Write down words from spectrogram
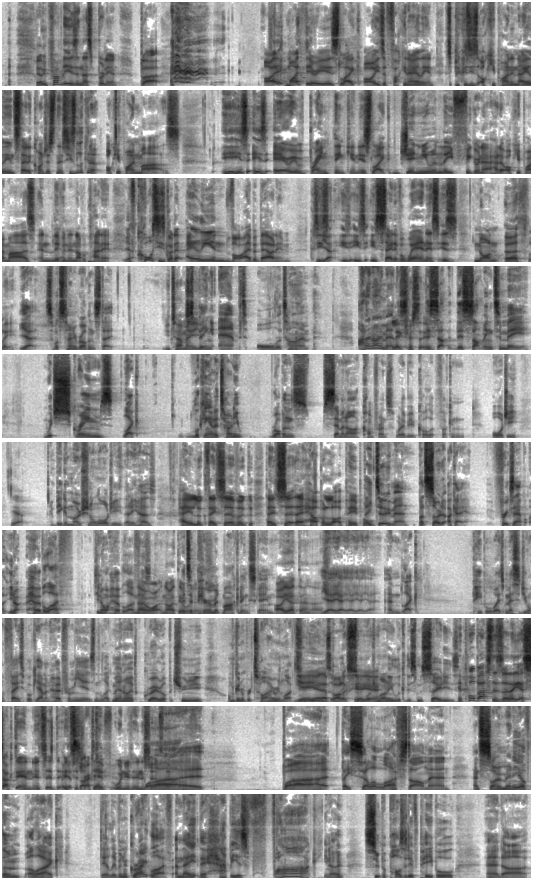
Yeah. He probably is, and that's brilliant. But I, my theory is like, oh, he's a fucking alien. It's because he's occupying an alien state of consciousness. He's looking at occupying Mars. His his area of brain thinking is like genuinely figuring out how to occupy Mars and live in another planet. Yeah. Of course, he's got an alien vibe about him because Yeah. he's, his state of awareness is non-earthly. yeah. So what's Tony Robbins' state? You tell me. Just being amped all the time. I don't know, man. Electricity. There's, something, there's something to me which screams like looking at a Tony Robbins seminar, conference, whatever you'd call it, fucking orgy, yeah. a big emotional orgy that he has. Hey, look, they serve a, they ser- they help a lot of people. They do, man. But so do, okay. For example, you know Herbalife. Do you know what Herbalife No, is? what- no idea It's a it pyramid marketing scheme. Oh yeah, I don't know. Yeah, yeah, yeah, yeah, yeah. And like, people always message you on Facebook. You haven't heard from years, and like, man, I have a great opportunity. I'm gonna retire in like two Yeah, yeah, years. that I make bollocks, so yeah, much yeah. money. Look at this Mercedes. Yeah, poor bastards though. They get sucked in. It's it, it's attractive in. when you're in a certain state. but, but they sell a lifestyle, man. And so many of them are like, they're living a great life, and they they're happy as fuck. You know, super positive people, and uh,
